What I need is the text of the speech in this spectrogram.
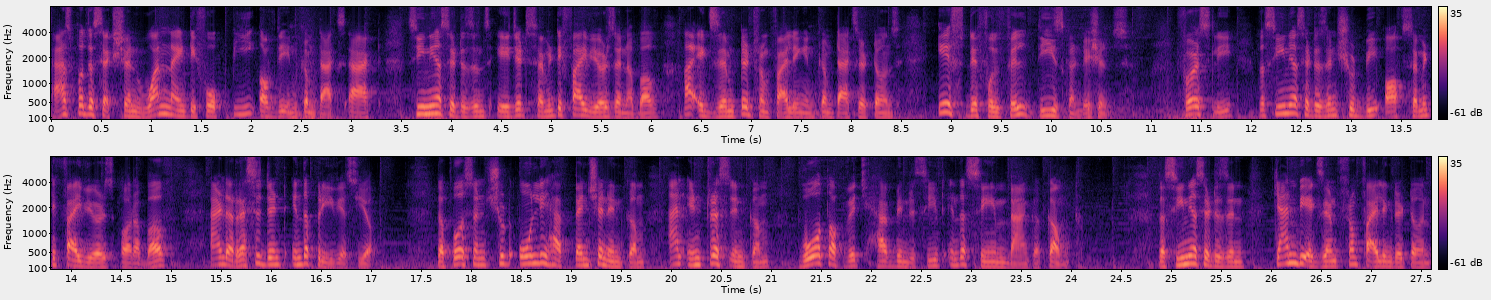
As per the section 194P of the Income Tax Act, senior citizens aged 75 years and above are exempted from filing income tax returns if they fulfill these conditions. Firstly, the senior citizen should be of 75 years or above and a resident in the previous year. The person should only have pension income and interest income, both of which have been received in the same bank account the senior citizen can be exempt from filing return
